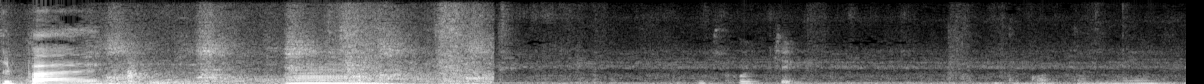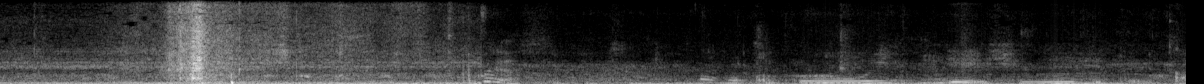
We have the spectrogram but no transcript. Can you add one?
いっぱいうんこっちこっちこういってシューってというか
